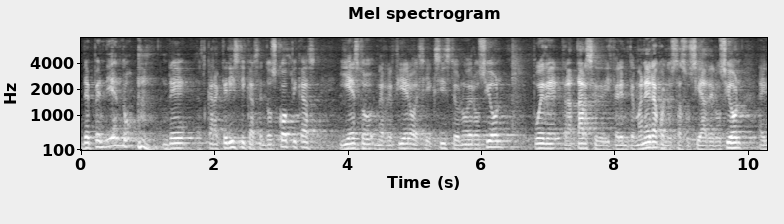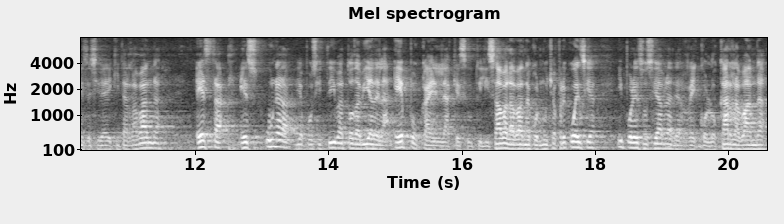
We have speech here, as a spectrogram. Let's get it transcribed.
Dependiendo de las características endoscópicas, y esto me refiero a si existe o no erosión, puede tratarse de diferente manera. Cuando está asociada a erosión, hay necesidad de quitar la banda. Esta es una diapositiva todavía de la época en la que se utilizaba la banda con mucha frecuencia y por eso se habla de recolocar la banda.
